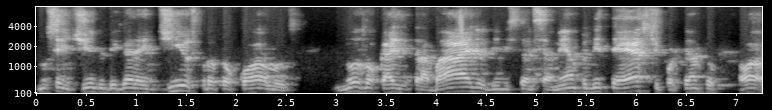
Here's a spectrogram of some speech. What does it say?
no sentido de garantir os protocolos nos locais de trabalho, de distanciamento, de teste, portanto, ó,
